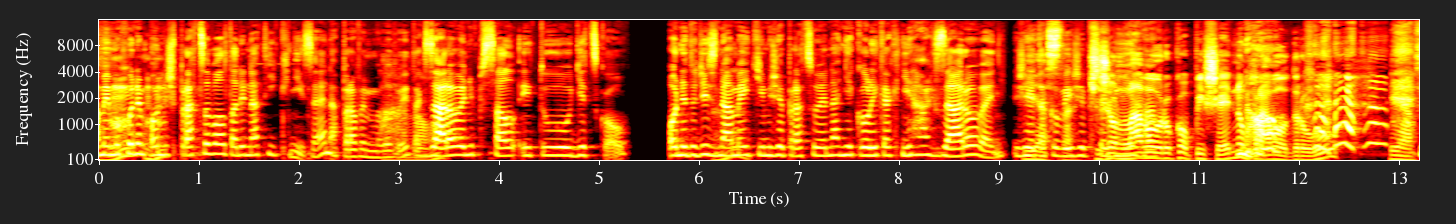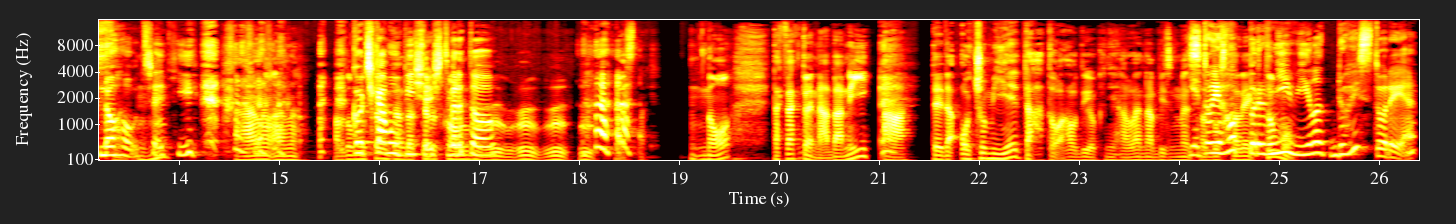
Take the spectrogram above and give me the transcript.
A mimochodem, mm-hmm. on když pracoval tady na té knize, na pravém milovi, tak zároveň psal i tu dětskou. On je totiž známý tím, že pracuje na několika knihách zároveň. Že je takový, že Čiže on ľavou rukou píše jednu, no. pravou druhou Jasne. nohou mhm. třetí. Áno, áno. Kočka mu píše čtvrtou. No, tak tak to je nadaný a Teda o čom je táto audiokniha, len aby jsme je to jeho první výlet do historie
